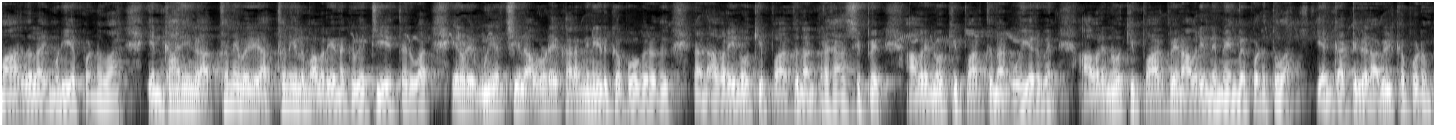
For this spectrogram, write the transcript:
மாறுதலாய் முடிய பண்ணுவார். என் காரியங்கள் அத்தனை அத்தனையிலும் அவர் எனக்கு வெற்றியை தருவார். என்னுடைய முயற்சியில் அவருடைய கரம் இனி இருக்க போகிறது. நான் அவரை நோக்கி பார்த்து நான் பிரகாசிப்பேன். அவரை நோக்கி பார்த்து நான் உயர்வேன். அவரை நோக்கி பார்ப்பேன். அவர் என்னை மேன்மைப்படுத்துவார். என் கட்டுகள் அவிழ்க்கப்படும்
